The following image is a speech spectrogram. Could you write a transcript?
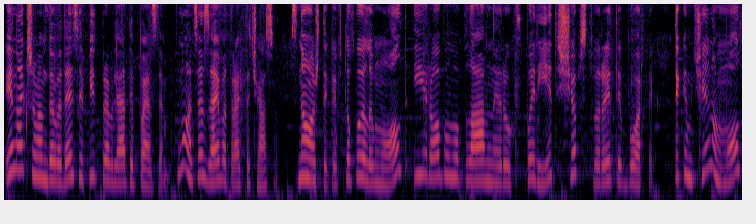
Інакше вам доведеться підправляти пензлем. Ну а це зайва трата часу. Знову ж таки, втопили молд і робимо плавний рух вперед, щоб створити бортик. Таким чином, молд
